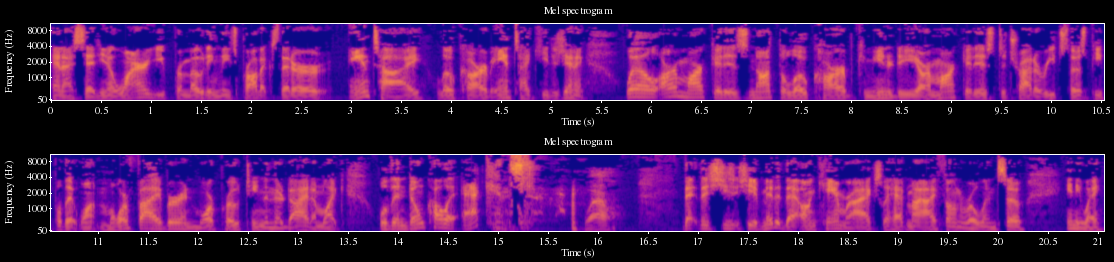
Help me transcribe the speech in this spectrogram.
and I said, you know, why are you promoting these products that are anti low carb, anti ketogenic? Well, our market is not the low carb community. Our market is to try to reach those people that want more fiber and more protein in their diet. I'm like, well, then don't call it Atkins. wow. That, that she, she admitted that on camera. I actually had my iPhone rolling. So anyway,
